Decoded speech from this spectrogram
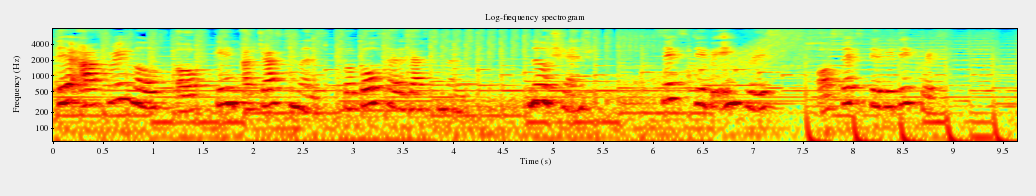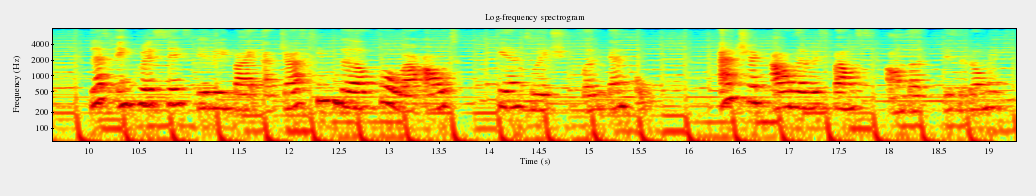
There are three modes of gain adjustment for both side adjustment. No change, 6 dB increase or 6 dB decrease. Let's increase 6 dB by adjusting the 4 wire out gain switch for example, and check out the response on the meter.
